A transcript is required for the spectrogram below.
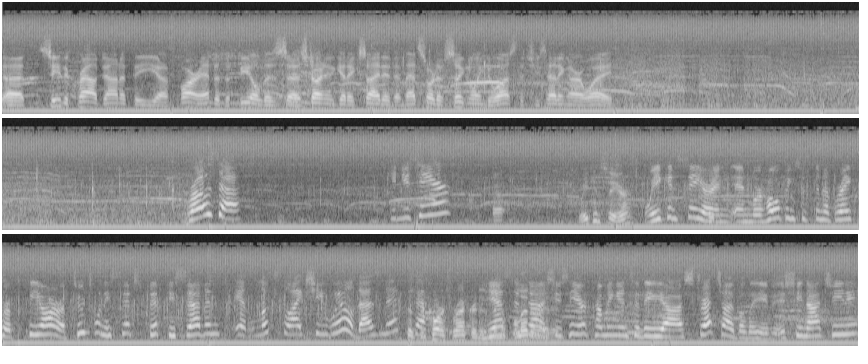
uh, see the crowd down at the uh, far end of the field is uh, starting to get excited, and that's sort of signaling to us that she's heading our way. Rosa, can you see her? We can see her. we can see her, and, and we're hoping she's going to break her PR of 226.57. It looks like she will, doesn't it? Because the course record has Yes, it does. She's here coming into the uh, stretch, I believe. Is she not, Jeannie?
